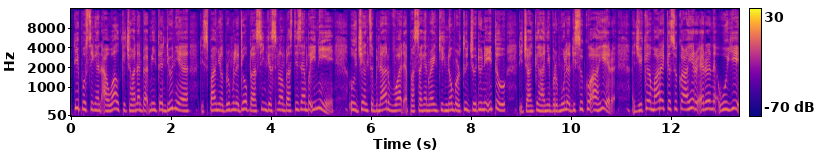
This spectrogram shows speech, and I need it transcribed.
di pusingan awal kejohanan badminton dunia di Spanyol bermula 12 hingga 19 Disember ini. Ujian sebenar buat pasangan ranking nombor tujuh dunia itu dijangka hanya bermula di suku akhir. Jika mara ke suku akhir, Aaron Wuyi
